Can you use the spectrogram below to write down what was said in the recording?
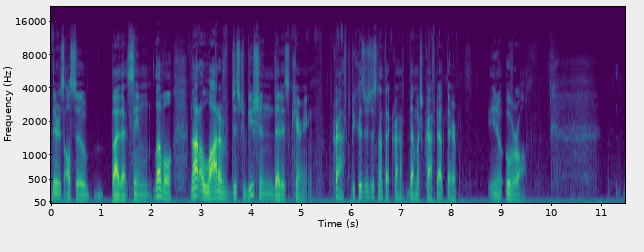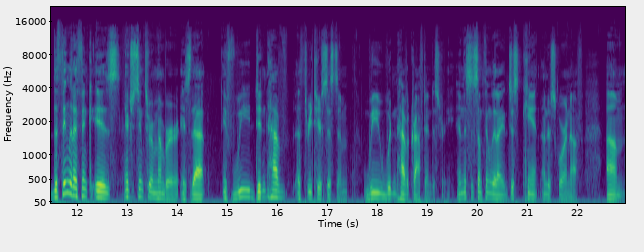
there's also, by that same level, not a lot of distribution that is carrying craft because there's just not that craft that much craft out there, you know, overall. The thing that I think is interesting to remember is that if we didn't have a three-tier system, we wouldn't have a craft industry, and this is something that I just can't underscore enough. Um,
